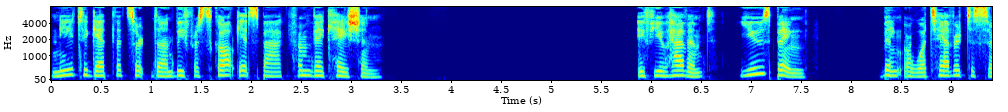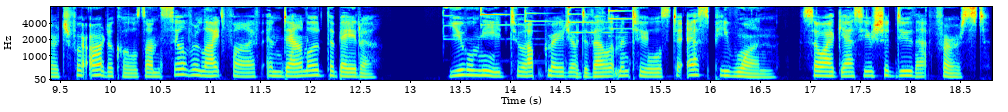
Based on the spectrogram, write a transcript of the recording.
need to get that cert done before Scott gets back from vacation. If you haven't, use Bing. Bing or whatever to search for articles on Silverlight 5 and download the beta. You will need to upgrade your development tools to SP1, so I guess you should do that first.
